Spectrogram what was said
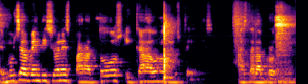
Eh, muchas bendiciones para todos y cada uno de ustedes. Hasta la próxima.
